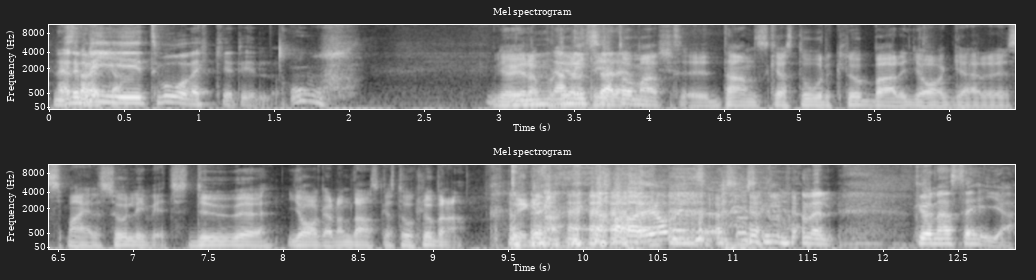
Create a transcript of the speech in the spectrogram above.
nästa det blir två veckor till. Då. Vi har ju Mm, jag rapporterat lite om att danska storklubbar jagar Smile Suljevic. Du eh, jagar de danska storklubbarna. ja, ja, men så skulle man väl kunna säga.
